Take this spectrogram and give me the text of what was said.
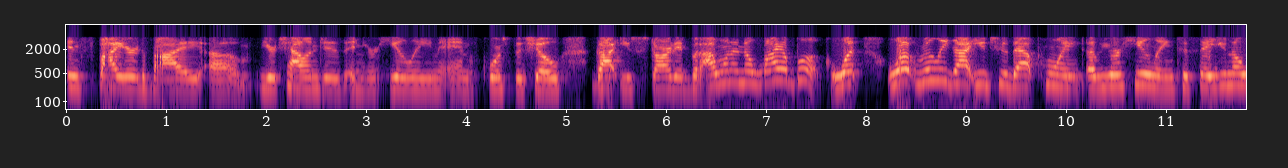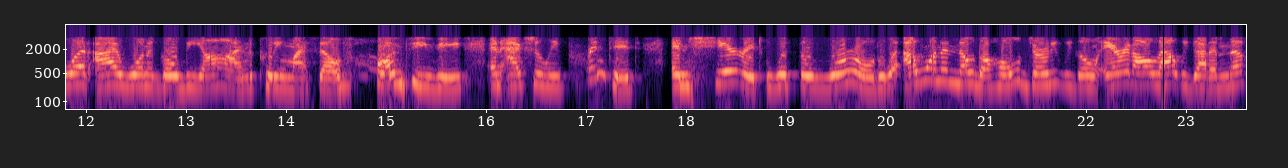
inspired by um, your challenges and your healing, and of course, the show got you started. But I want to know why a book? What what really got you to that point of your healing to say, you know what, I want to go beyond putting myself on TV and actually print it and share it with the world. I want to know the whole journey. We're gonna air it all out. We got enough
